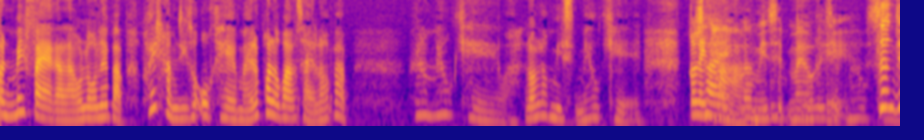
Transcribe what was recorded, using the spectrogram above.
มันไม่แฟร์กับเราเราเลยแบบเฮ้ยถามจริงเขาโอเคไหมแล้วพอเราวางสายแล้วแบบ ฮ้ยเราไม่โอเคว่ะ แล้วเรามีสิทธิ์ไม่โอเค ก็เลยใช่ถามเรามีสิทธิ์ไม่โอเคราสิทธิ์ไม่โอเค ซึ่งจ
